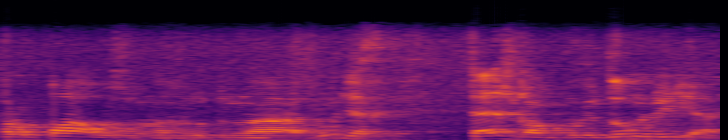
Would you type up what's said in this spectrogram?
про паузу на, грудях теж вам повідомлю я.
